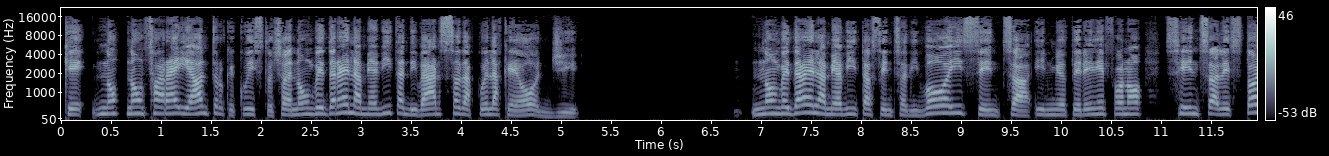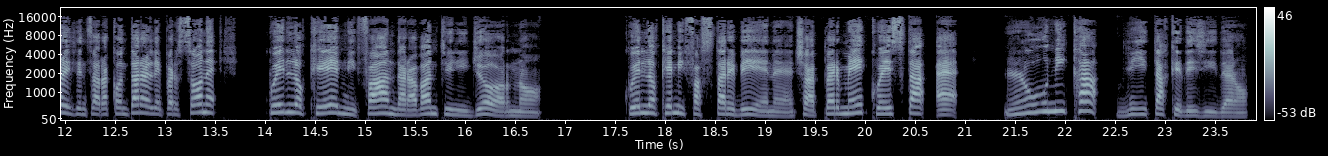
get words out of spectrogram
che no, non farei altro che questo, cioè non vedrei la mia vita diversa da quella che è oggi. Non vedrei la mia vita senza di voi, senza il mio telefono, senza le storie, senza raccontare alle persone quello che mi fa andare avanti ogni giorno, quello che mi fa stare bene. Cioè, per me questa è l'unica vita che desidero.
